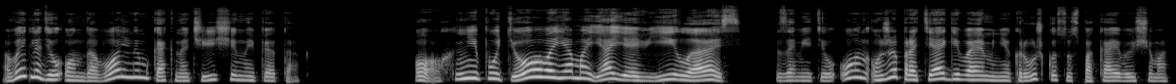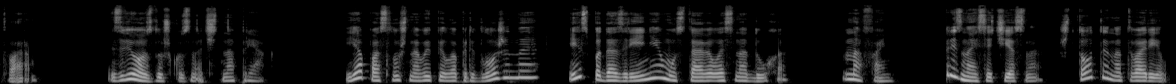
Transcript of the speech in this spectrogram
Выглядел он довольным, как начищенный пятак. «Ох, непутевая моя явилась!» — заметил он, уже протягивая мне кружку с успокаивающим отваром. Звездушку, значит, напряг. Я послушно выпила предложенное и с подозрением уставилась на духа. «Нафань, признайся честно, что ты натворил?»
